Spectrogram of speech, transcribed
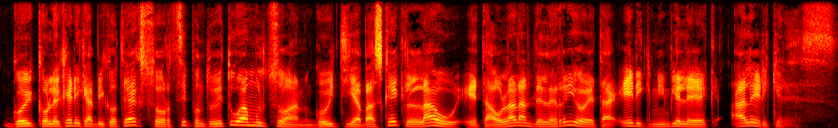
Goiko lekerika bikoteak zortzi puntu ditu amultzoan, goitia baskek lau eta olaran del herrio eta erik minbieleek alerik erez.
